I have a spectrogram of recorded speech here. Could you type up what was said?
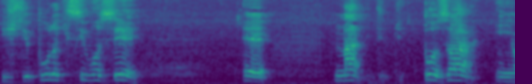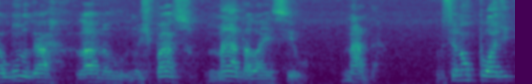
estipula que se você é, na, posar em algum lugar lá no, no espaço, nada lá é seu, nada. Você não pode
